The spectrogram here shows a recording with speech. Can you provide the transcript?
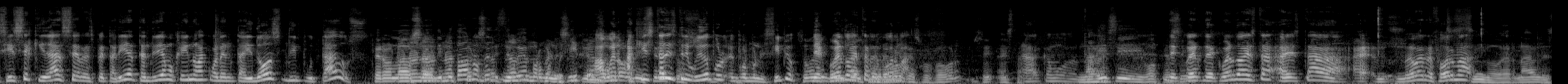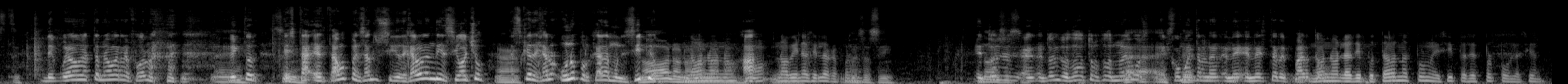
si esa equidad se respetaría, tendríamos que irnos a 42 diputados. Pero No, los no, eh, no, diputados no, no, se no, distribuyen no, por municipios. municipios. Ah, bueno, por aquí está distribuido por, por municipio, Súbete de acuerdo a esta reforma. por favor. Sí, ahí está. Ah. Nariz y boca, de, sí. acuer- de acuerdo a esta, a esta nueva reforma, Es ingobernable este. de acuerdo a esta nueva reforma, Eh, Víctor, sí. está- estamos pensando, si dejaron en 18, Ah. es que dejaron uno por cada municipio. No, no, no. No, no, no. Ah. No, no viene así la No reforma. es así. Entonces, No, entonces los otros dos nuevos, Ah, ¿cómo este- entran en, este reparto? No, no, los diputados no es por municipios, es por población.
